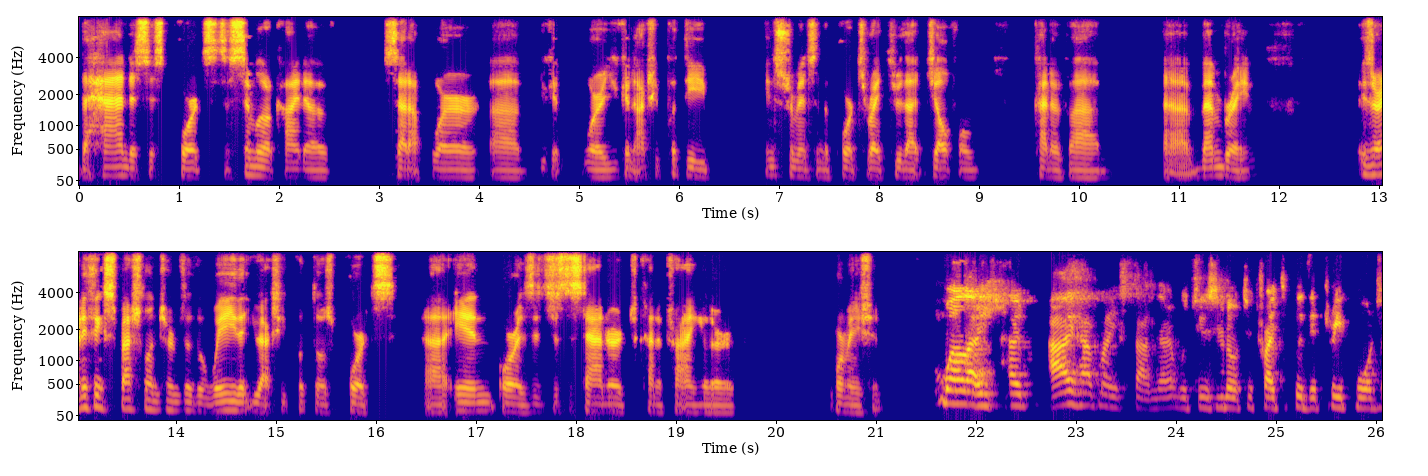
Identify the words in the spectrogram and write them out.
the hand assist ports. It's a similar kind of setup where uh, you can where you can actually put the instruments and the ports right through that gel foam kind of uh, uh, membrane. Is there anything special in terms of the way that you actually put those ports uh, in, or is it just a standard kind of triangular formation? Well, I, I I have my standard, which is you know to try to put the three ports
